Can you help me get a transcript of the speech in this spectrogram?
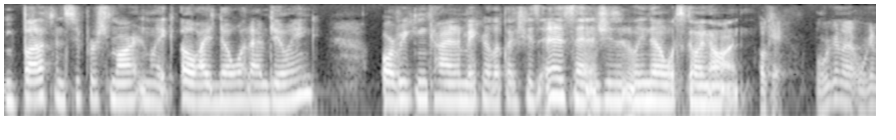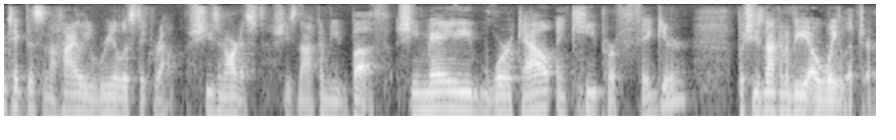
buff and super smart and like, oh, I know what I'm doing. Or we can kind of make her look like she's innocent and she doesn't really know what's going on. Okay, we're gonna we're gonna take this in a highly realistic route. She's an artist. She's not gonna be buff. She may work out and keep her figure, but she's not gonna be a weightlifter.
